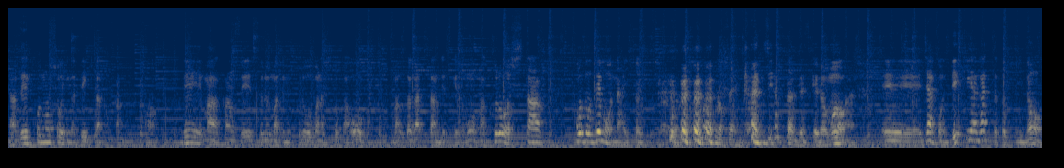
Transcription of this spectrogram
なぜこの商品ができたのかで、まあ、完成するまでの苦労話とかを、まあ、伺ったんですけども、まあ、苦労したほどでもないという感じだったんですけども、はい。えーじゃあこの出来上がった時の、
